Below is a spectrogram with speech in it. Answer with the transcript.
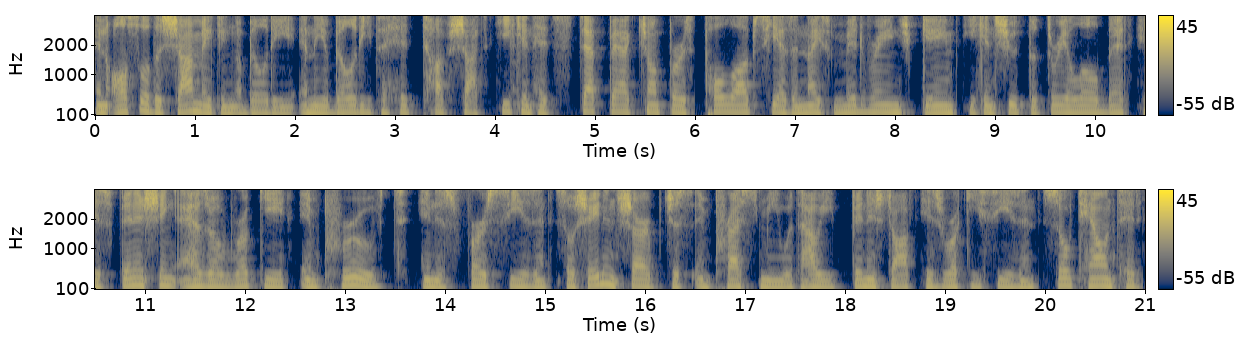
and also the shot making ability and the ability to hit tough shots. He can hit step back jumpers, pull ups. He has a nice mid range game. He can shoot the three a little bit. His finishing as a rookie improved in his first season. So Shaedon Sharpe just impressed me with how he finished off his rookie season. So talented.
